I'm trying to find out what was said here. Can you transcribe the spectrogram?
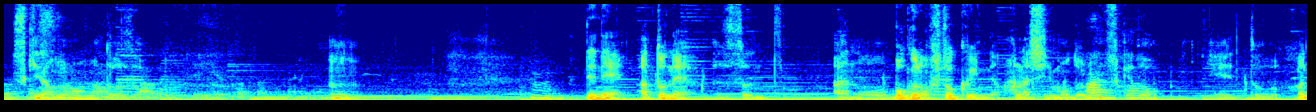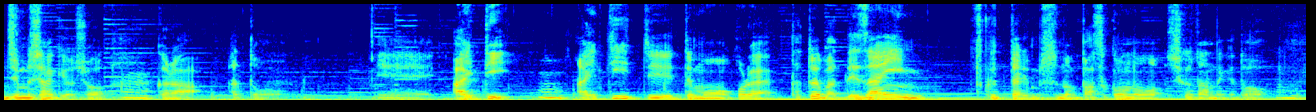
好きなものをどうぞ。でねあとねそあの僕の不得意な話に戻るんですけど、はいはい。えっ、と、まあ、事務作業でしょ？うん。からあと、えー IT うん。IT って言ってもこれ例えばデザイン作ったりするのパソコンの仕事なんだけどうん。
